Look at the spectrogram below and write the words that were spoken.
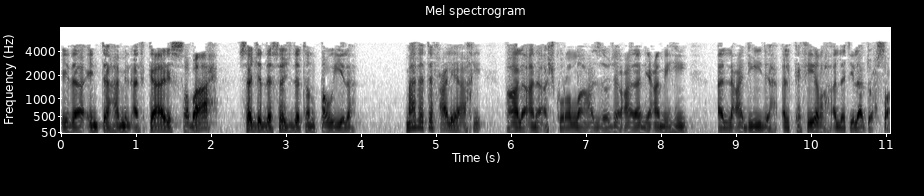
إذا انتهى من أذكار الصباح سجد سجدة طويلة. ماذا تفعل يا أخي؟ قال أنا أشكر الله عز وجل على نعمه العديدة الكثيرة التي لا تحصى.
